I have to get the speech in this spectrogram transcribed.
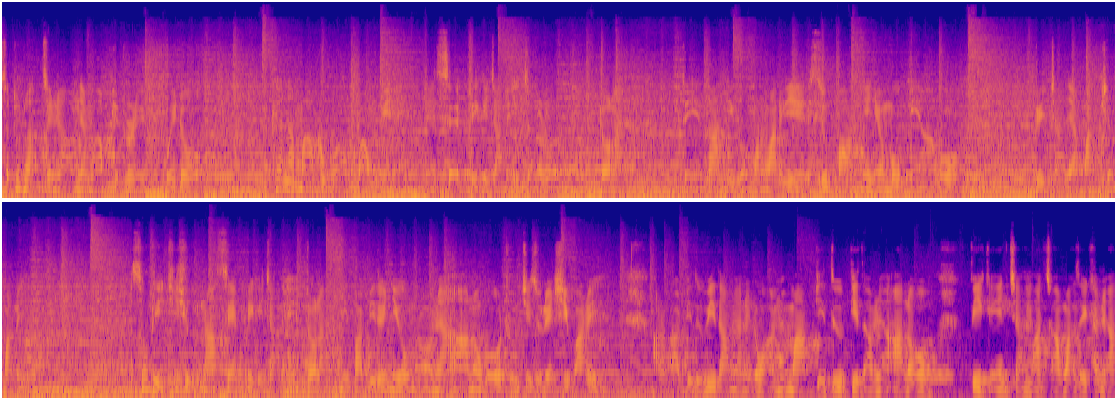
စတုထအချင်းများမြန်မာဖက်ဒရယ်ဝေတော့အခမ်းအနားမှာပူပေါင်းပါဝင်တင်ဆက်ပေးကြတယ်ကျွန်တော်တို့ဒေါ်လန်တင်ရသားညီကိုမနမတွေရဲ့စူပေါင်းညီညွတ်မှုအင်အားကိုတွေ့ကြရမှာဖြစ်ပါတယ်အဆုံးထိကြည့်ရှုနားဆင်ပေးကြတဲ့ဒေါ်လန်ပြပပြည်သူညီကိုမနမများအားလုံးကိုအထူးကျေးဇူးတင်ရှိပါတယ်အားရခပြည်သူပြည်သားများနဲ့တော့မြန်မာပြည်သူပြည်သားများအားလုံးပြီးကင်းကြမှာကြပါစေခင်ဗျာ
